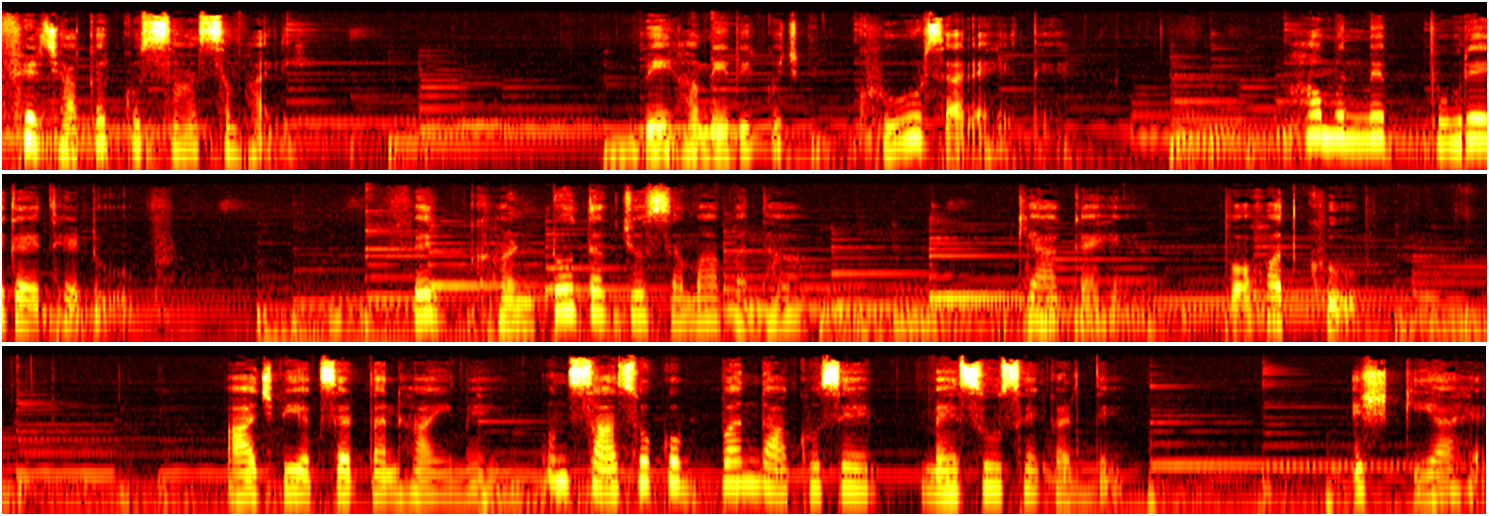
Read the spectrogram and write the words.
फिर जाकर कुछ सांस संभाली। वे हमें भी कुछ घूर सा रहे थे। हम उनमें पूरे गए थे डूब। फिर घंटों तक जो समा बंधा, क्या कहें, बहुत खूब। आज भी अक्सर तन्हाई में उन सांसों को बंद आँखों से महसूस है करते। इश्क किया है,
